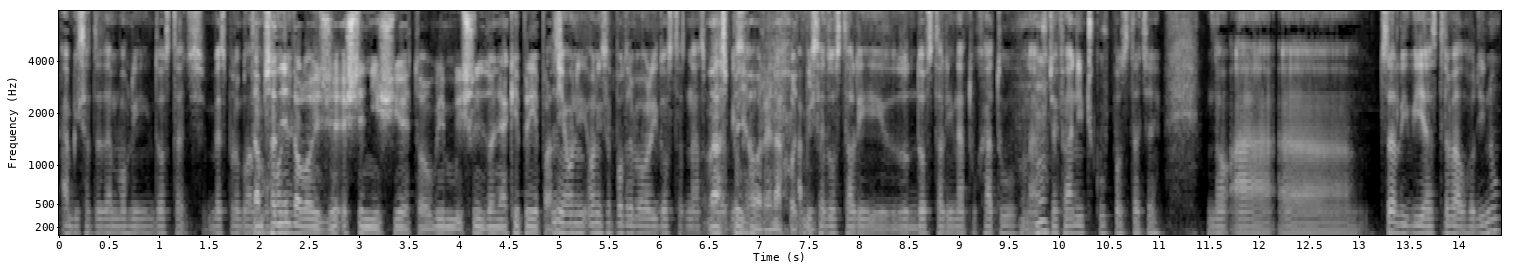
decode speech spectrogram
aby sa teda mohli dostať bez problémov. Tam sa hore. nedalo ísť že ešte nižšie, to by išli do nejakej priepasy. Nie, oni, oni sa potrebovali dostať naspäť. Naspäť aby hore, na chodník. Aby sa dostali, dostali na tú chatu, uh-huh. na mhm. Štefaničku v podstate. No a, a celý výjazd trval hodinu.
